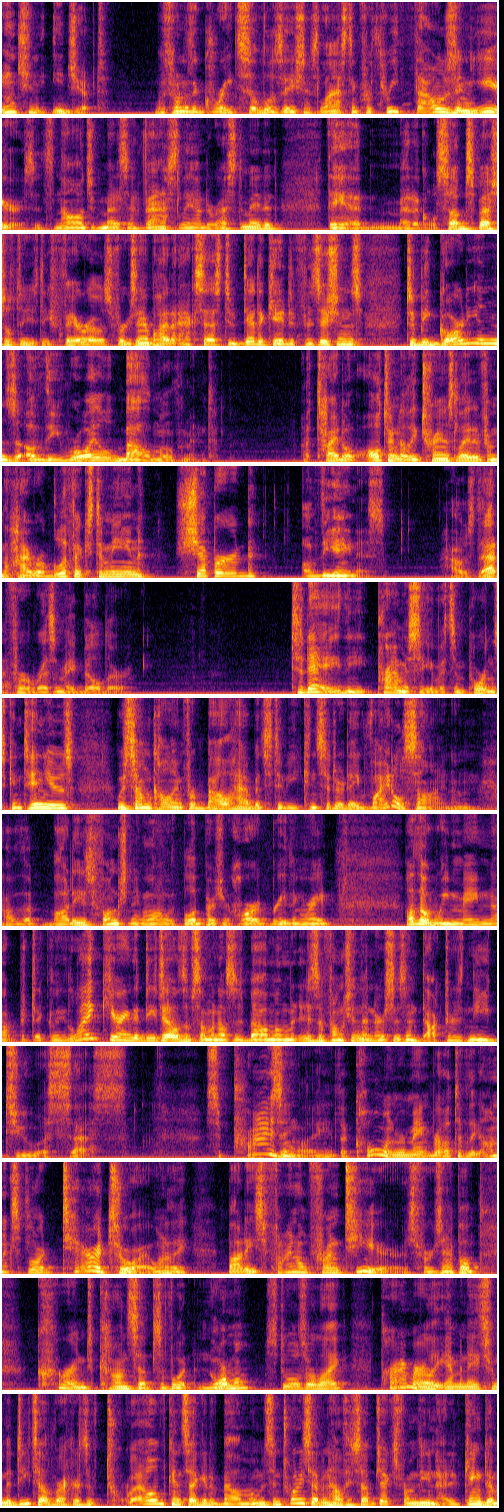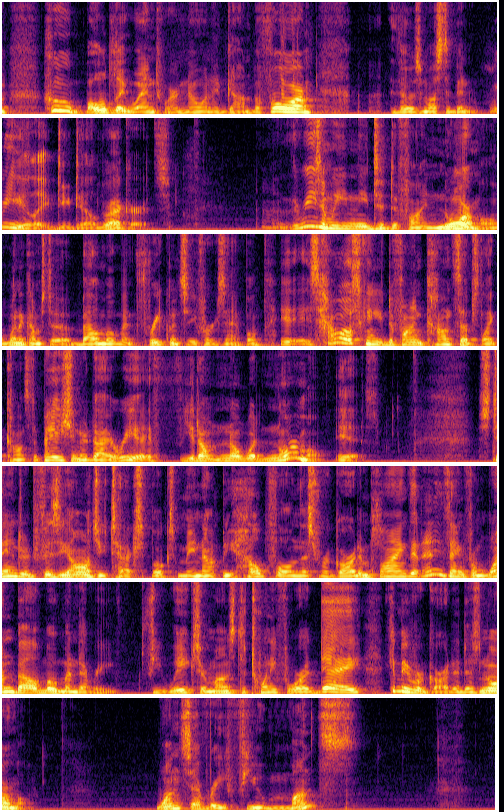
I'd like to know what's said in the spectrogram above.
Ancient Egypt was one of the great civilizations lasting for 3,000 years, its knowledge of medicine vastly underestimated. They had medical subspecialties. The pharaohs, for example, had access to dedicated physicians to be guardians of the royal bowel movement, a title alternately translated from the hieroglyphics to mean shepherd of the anus. How's that for a resume builder? Today, the primacy of its importance continues, with some calling for bowel habits to be considered a vital sign on how the body is functioning, along with blood pressure, heart, breathing rate. Although we may not particularly like hearing the details of someone else's bowel movement, it is a function that nurses and doctors need to assess. Surprisingly, the colon remained relatively unexplored territory, one of the body's final frontiers. For example, current concepts of what normal stools are like primarily emanates from the detailed records of 12 consecutive bowel movements in 27 healthy subjects from the United Kingdom, who boldly went where no one had gone before. Those must have been really detailed records. The reason we need to define normal when it comes to bowel movement frequency, for example, is how else can you define concepts like constipation or diarrhea if you don't know what normal is? Standard physiology textbooks may not be helpful in this regard, implying that anything from one bowel movement every few weeks or months to 24 a day can be regarded as normal. Once every few months?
